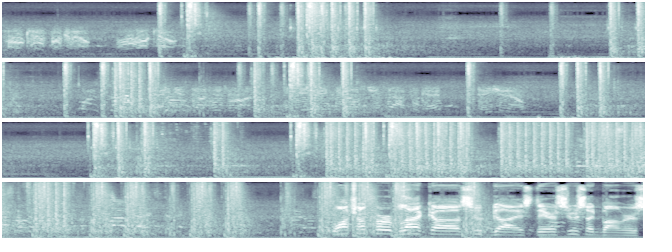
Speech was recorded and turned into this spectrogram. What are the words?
Okay, looking out. We'll rock out. Hey, he's done his run. If you need anything else, just ask, okay? Station out. Watch out for black uh, suit guys. They're suicide bombers.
